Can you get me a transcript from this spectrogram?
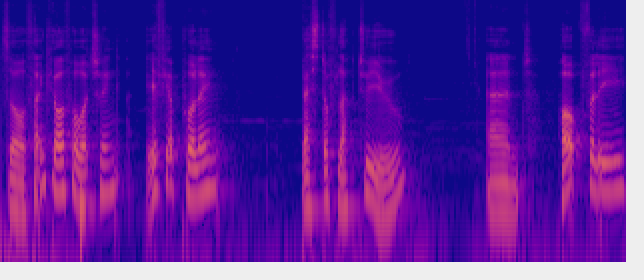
So thank you all for watching. If you're pulling, best of luck to you. And hopefully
